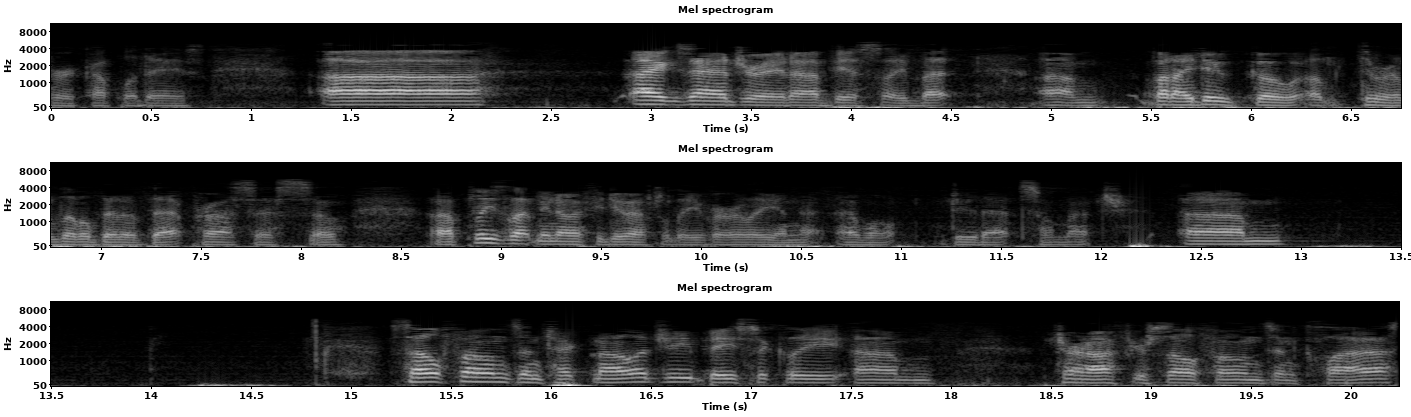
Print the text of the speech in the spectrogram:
for a couple of days. Uh, I exaggerate, obviously, but um, but I do go through a little bit of that process. So uh, please let me know if you do have to leave early, and I won't do that so much. Um, cell phones and technology. Basically, um, turn off your cell phones in class.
